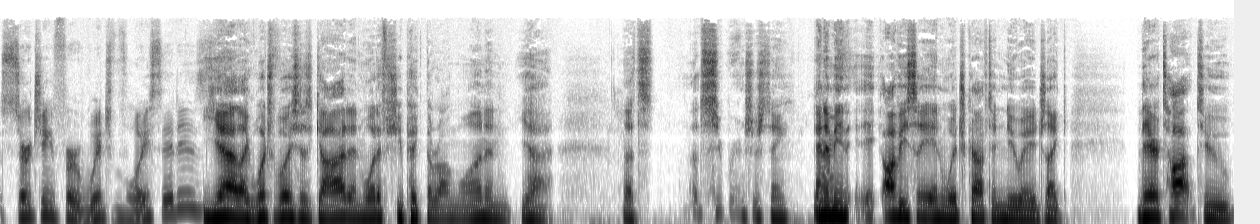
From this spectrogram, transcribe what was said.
searching for which voice it is Yeah, like which voice is God, and what if she picked the wrong one? And yeah, that's that's super interesting. And I mean, it, obviously, in witchcraft and New Age, like they're taught to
